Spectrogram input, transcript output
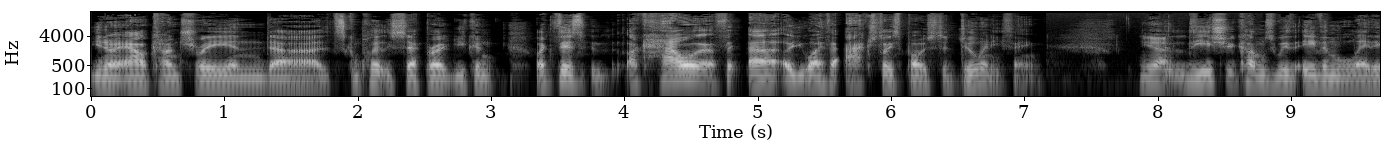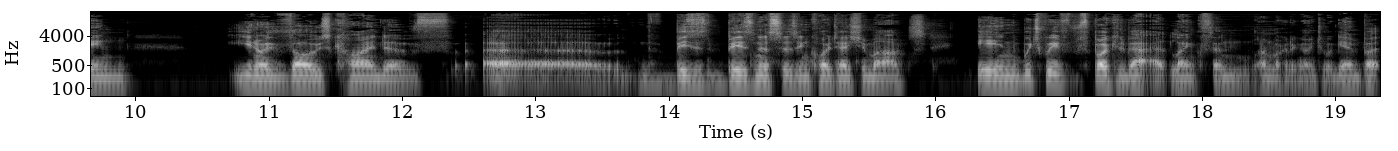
you know our country and uh, it's completely separate. You can like there's like how are, uh, are UEFA actually supposed to do anything? Yeah. the issue comes with even letting you know those kind of uh bus- businesses in quotation marks in which we've spoken about at length and i'm not going to go into again but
